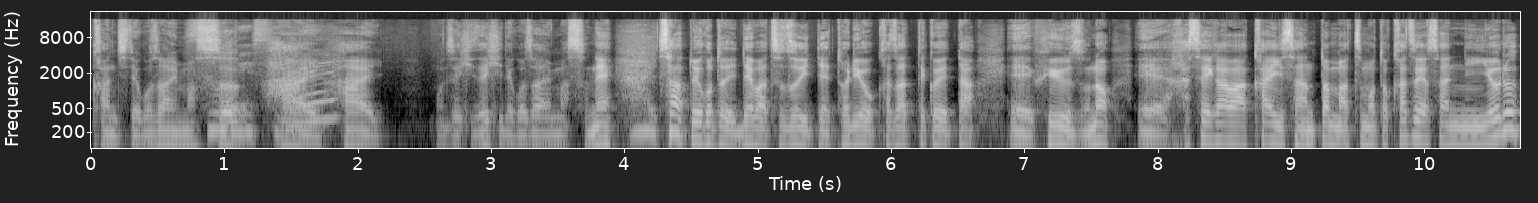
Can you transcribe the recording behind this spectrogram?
感じでございます。すね。はいはいもうぜひぜひでございますね。はい。さあということででは続いてトリを飾ってくれた、えーフューズの、えー長谷川海さんと松本和也さんによる、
